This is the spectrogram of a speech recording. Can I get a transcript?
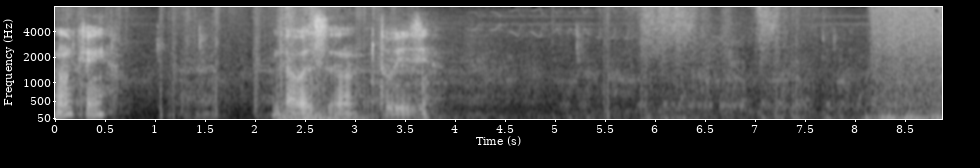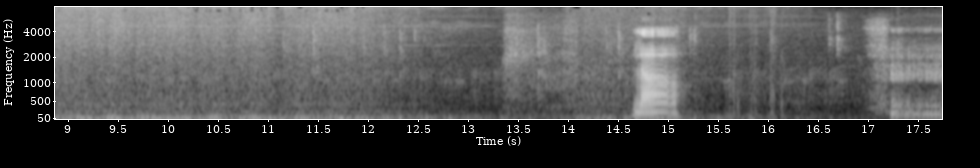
Okay. That was uh, too easy. No. Hmm.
